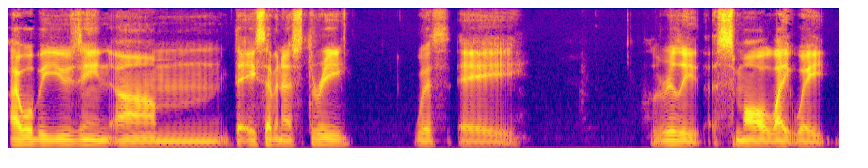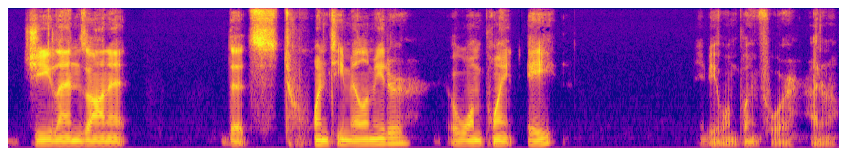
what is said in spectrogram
I will be using um, the A7S3 with a really small, lightweight G lens on it that's 20 millimeter or 1.8, maybe a 1.4. I don't know.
